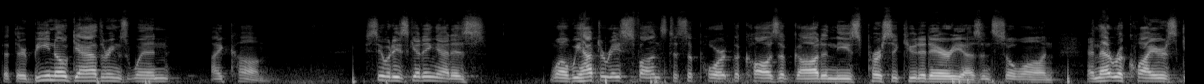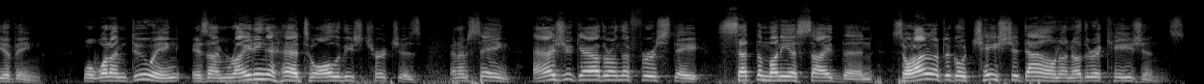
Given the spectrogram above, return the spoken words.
that there be no gatherings when I come. You see what he's getting at is well, we have to raise funds to support the cause of God in these persecuted areas and so on, and that requires giving. Well, what I'm doing is I'm writing ahead to all of these churches and I'm saying, as you gather on the first day, set the money aside then, so I don't have to go chase you down on other occasions.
